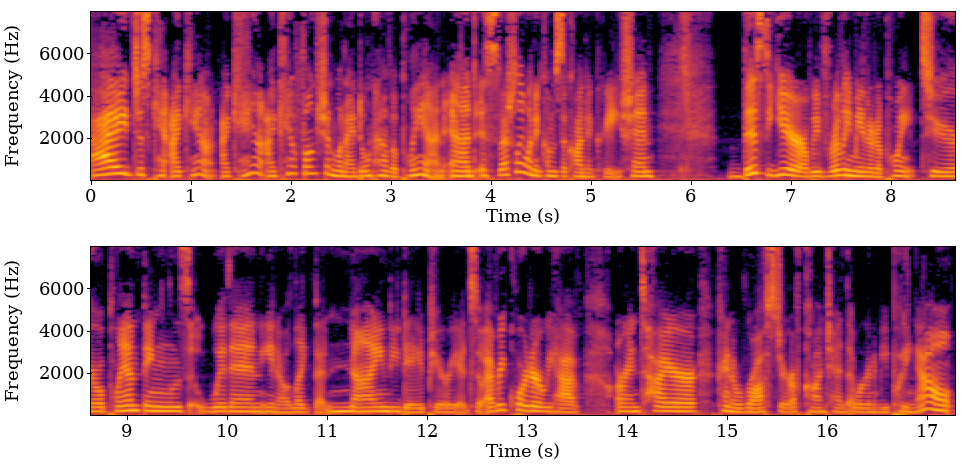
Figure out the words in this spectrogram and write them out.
I just can't, I can't, I can't, I can't function when I don't have a plan. And especially when it comes to content creation, this year we've really made it a point to plan things within you know like that 90 day period so every quarter we have our entire kind of roster of content that we're going to be putting out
